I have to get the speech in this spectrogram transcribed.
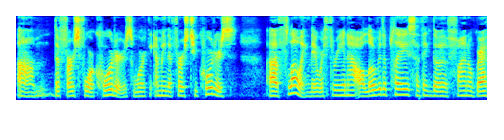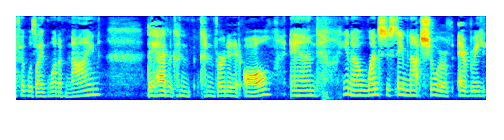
um, the first four quarters working. I mean, the first two quarters uh, flowing. They were three and out all over the place. I think the final graphic was like one of nine. They hadn't con- converted at all. And, you know, Wentz just seemed not sure of every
